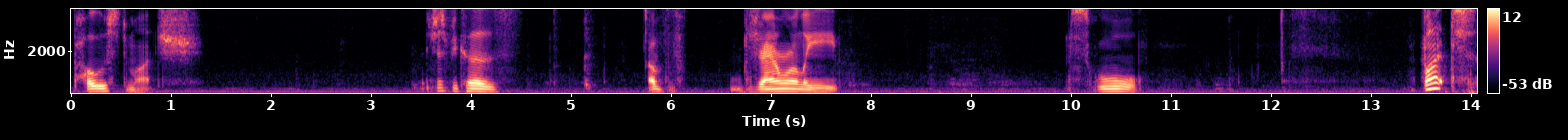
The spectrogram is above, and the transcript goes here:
post much. It's just because of generally school but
